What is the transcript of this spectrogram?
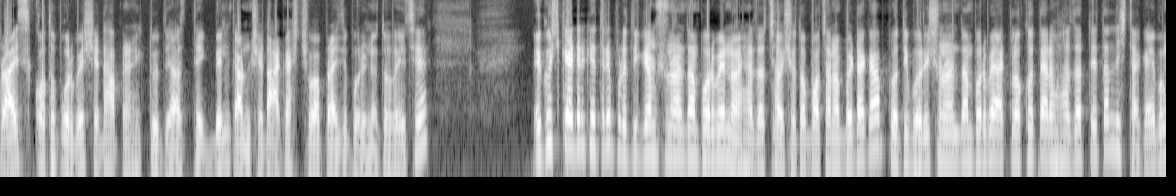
প্রাইস কত পড়বে সেটা আপনারা একটু জাস্ট দেখবেন, কারণ সেটা আকাশ ছোঁয়া প্রাইজে পরিণত হয়েছে। একুশ ক্যারেটের ক্ষেত্রে প্রতি গ্রাম সোনার দাম পড়বে নয় হাজার ছয়শত পঁচানব্বই টাকা, প্রতি ভরি সোনার দাম পড়বে এক লক্ষ তেরো হাজার তেতাল্লিশ টাকা এবং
